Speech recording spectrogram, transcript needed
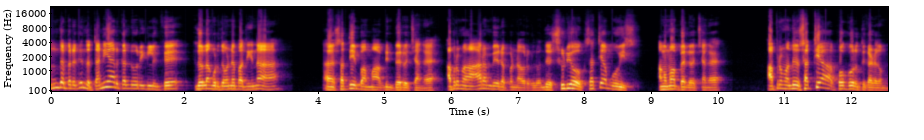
வந்த பிறகு இந்த தனியார் கல்லூரிகளுக்கு இதெல்லாம் கொடுத்த உடனே பார்த்தீங்கன்னா சத்யபாமா அப்படின்னு பேர் வச்சாங்க. அப்புறமா ஆரம் வீரப்பன் அவர்கள் வந்து ஸ்டுடியோ சத்யா மூவிஸ் அவங்க அம்மா வச்சாங்க. அப்புறம் வந்து சத்யா போக்குவரத்து கழகம்.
